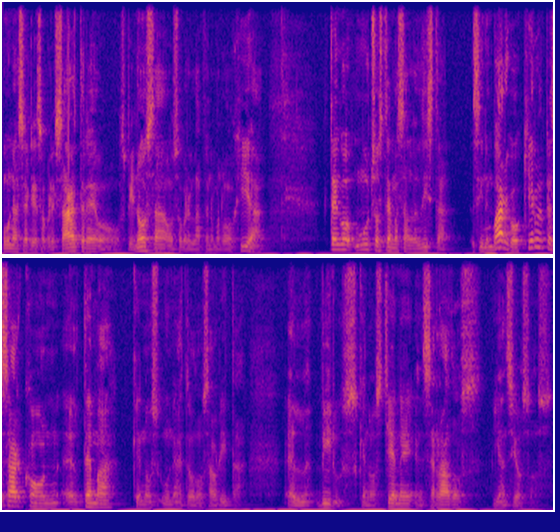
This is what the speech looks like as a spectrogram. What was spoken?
una serie sobre Sartre o Spinoza o sobre la fenomenología, tengo muchos temas en la lista. Sin embargo, quiero empezar con el tema que nos une a todos ahorita, el virus que nos tiene encerrados y ansiosos.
